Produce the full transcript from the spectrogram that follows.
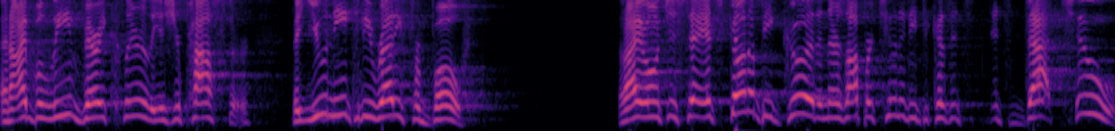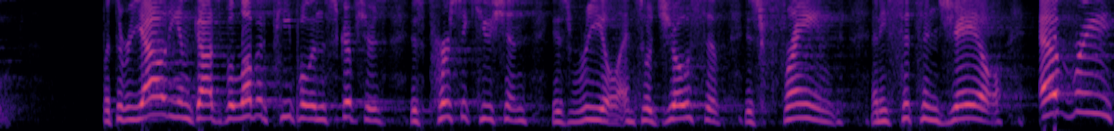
And I believe very clearly, as your pastor, that you need to be ready for both. And I won't just say it's gonna be good and there's opportunity because it's, it's that too. But the reality of God's beloved people in the scriptures is persecution is real. And so Joseph is framed and he sits in jail every,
